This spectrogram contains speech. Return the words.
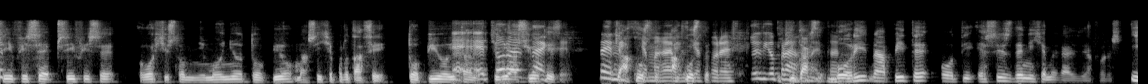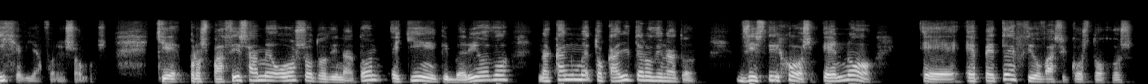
Ψήφισε, ψήφισε όχι στο μνημόνιο το οποίο μας είχε προταθεί. Το οποίο ε, ήταν ε, τώρα, εντάξει, δεν είχε ακούστε, μεγάλες διαφορές. Το ίδιο πράγμα Κοιτάξτε, ήταν. Μπορεί να πείτε ότι εσείς δεν είχε μεγάλες διαφορές. Είχε διαφορές όμως. Και προσπαθήσαμε όσο το δυνατόν εκείνη την περίοδο να κάνουμε το καλύτερο δυνατό. Δυστυχώς, ενώ ε, επετεύχθη ο βασικός στόχος,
